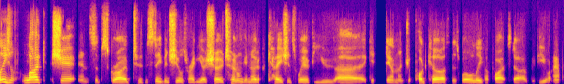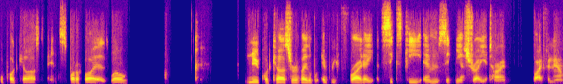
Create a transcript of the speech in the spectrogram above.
Please like, share, and subscribe to the Stephen Shiels radio show. Turn on your notifications wherever you uh, get download your podcast as well. Leave a five star review on Apple Podcasts and Spotify as well. New podcasts are available every Friday at 6 p.m. Sydney, Australia time. Bye for now.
